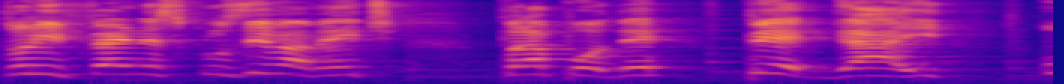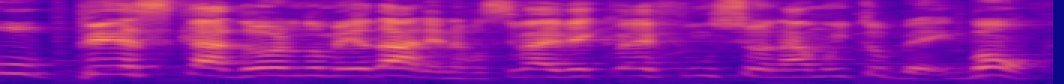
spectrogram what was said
Torre Inferno exclusivamente para poder pegar aí o pescador no meio da arena. Você vai ver que vai funcionar muito bem. Bom,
